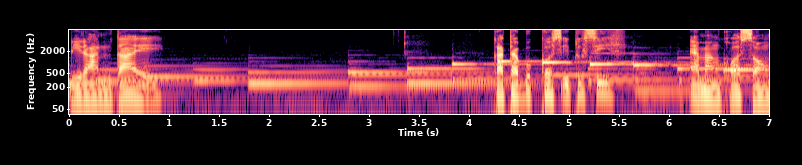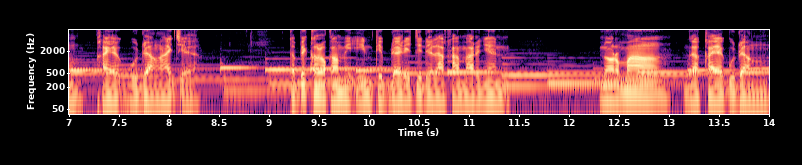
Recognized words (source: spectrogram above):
Di rantai, kata bukos itu sih emang kosong kayak gudang aja. Tapi kalau kami intip dari jendela kamarnya normal, nggak kayak gudang.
